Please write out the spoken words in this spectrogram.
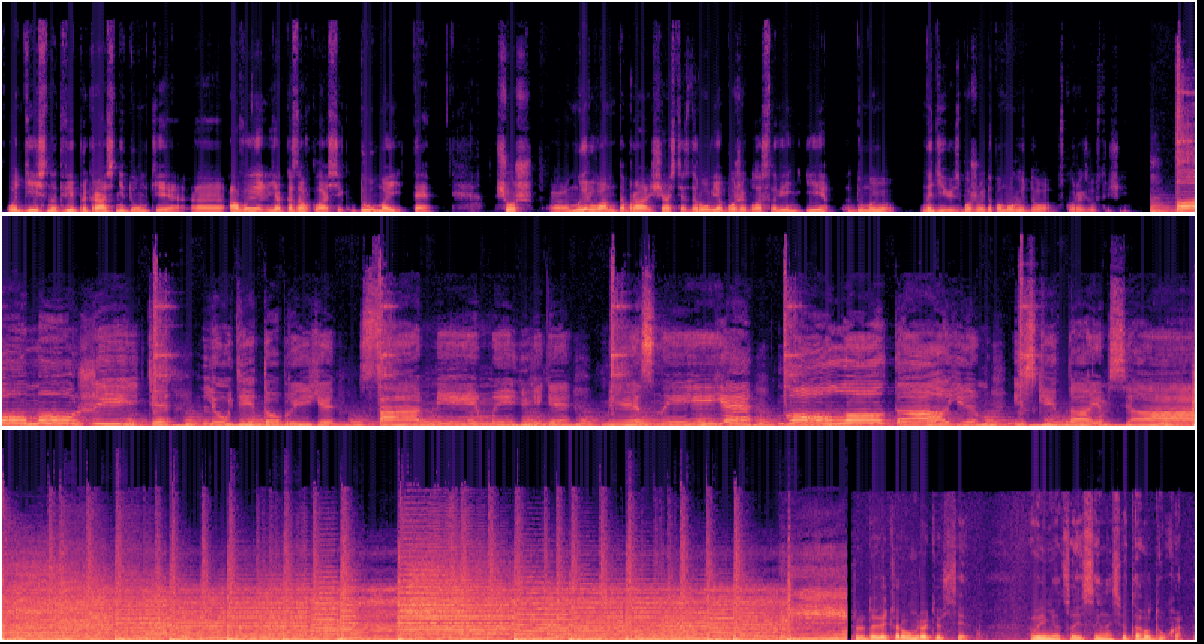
От дійсно дві прекрасні думки. е, А ви, як казав класік, думайте. Що ж, е, миру вам, добра, щастя, здоров'я, Божих благословінь і, думаю, надіюсь, з Божою допомогою до скорих зустрічей. Поможите, люди добрые, сами мы не местные, голодаем и скитаемся. До вечера умрете все. Во имя Отца и Сына и Святого Духа.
